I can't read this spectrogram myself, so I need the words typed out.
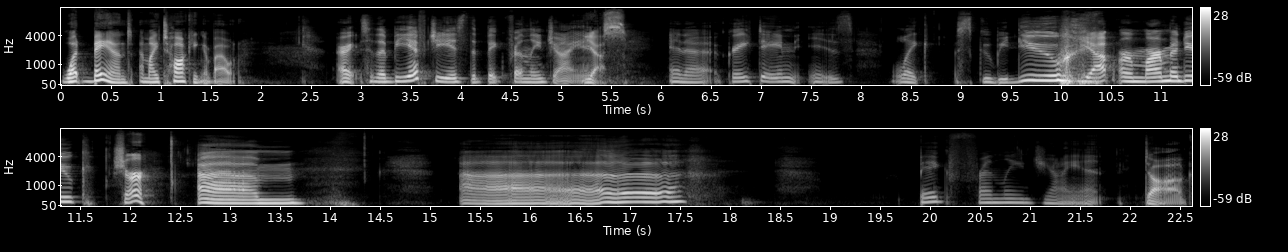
What band am I talking about? All right, so the BFG is the big friendly giant. Yes. And a Great Dane is like Scooby Doo. Yep. or Marmaduke. Sure. Um uh big friendly giant dog.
